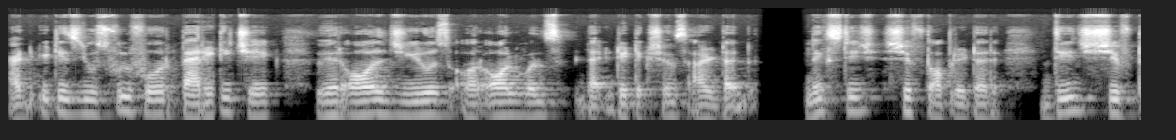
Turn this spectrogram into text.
and it is useful for parity check where all zeros or all ones detections are done. Next is shift operator. These shift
